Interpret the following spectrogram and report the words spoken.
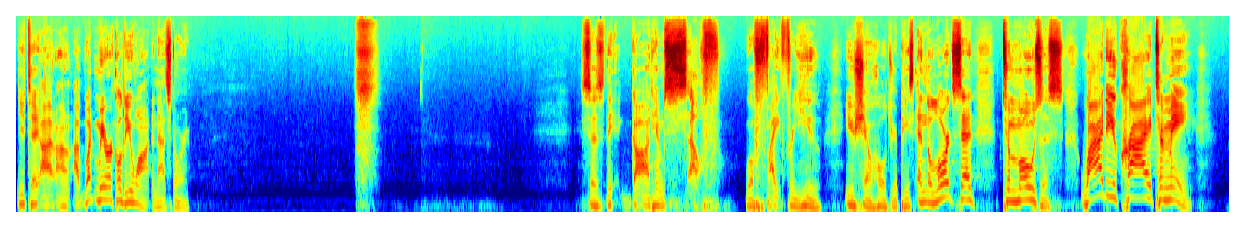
You take, I, I, what miracle do you want in that story? He says the God Himself will fight for you. You shall hold your peace. And the Lord said to Moses, Why do you cry to me?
